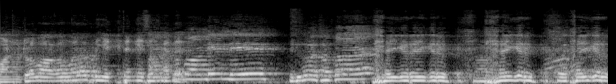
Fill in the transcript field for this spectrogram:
వంటలు బాగోవాలి అప్పుడు చెప్తే నీ సంగతి. బాగుండేయండి ఇదిగో చూద్దారా హైగర్ హైగర్ హైగర్ హైగర్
